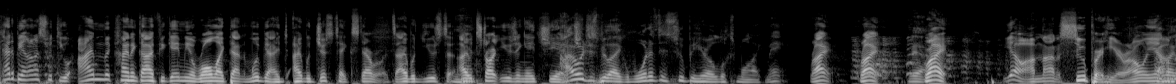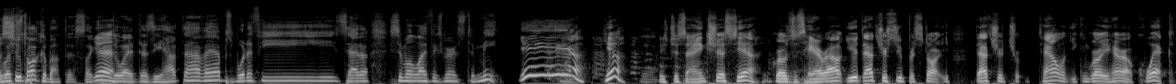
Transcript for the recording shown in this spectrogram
got to be honest with you. I'm the kind of guy. If you gave me a role like that in a movie, I, I would just take steroids. I would use. To, I would start using HGH. I would just be like, what if this superhero looks more like me? Right. Right. Yeah. Right. Yo, I'm not a superhero. Yeah, I'm I'm, a let's super. talk about this. Like, Yeah. do I, does he have to have abs? What if he's had a similar life experience to me? Yeah, yeah, yeah, yeah. He's just anxious. Yeah, he grows his hair out. You. That's your superstar. That's your tr- talent. You can grow your hair out quick.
